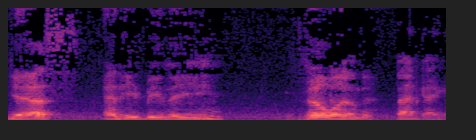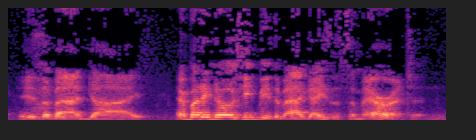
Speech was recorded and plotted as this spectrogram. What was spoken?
yes, and he'd be the mm-hmm. villain. Bad guy. He's the bad guy. Everybody knows he'd be the bad guy. He's a Samaritan.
